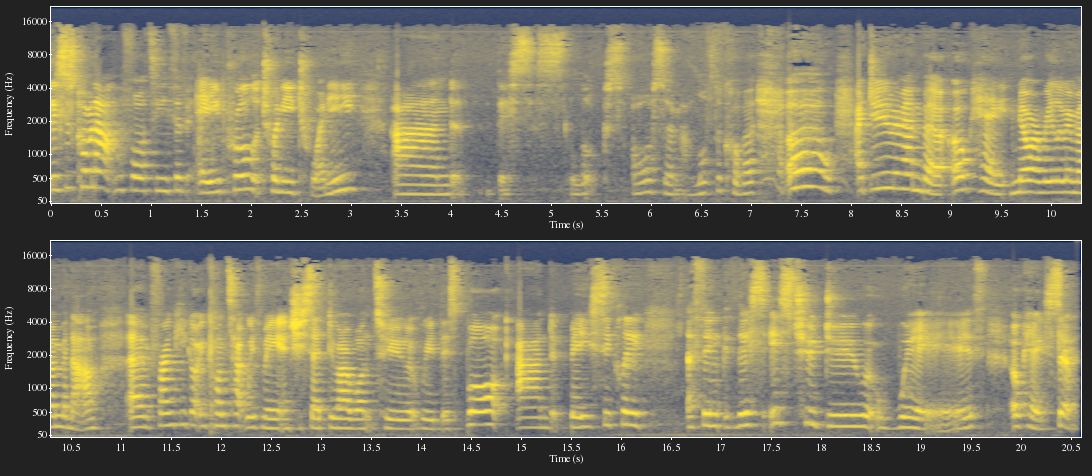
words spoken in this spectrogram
This is coming out on the 14th of April 2020 and this looks awesome. I love the cover. Oh, I do remember. Okay, no, I really remember now. Um, Frankie got in contact with me and she said, do I want to read this book? And basically I think this is to do with, okay, so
